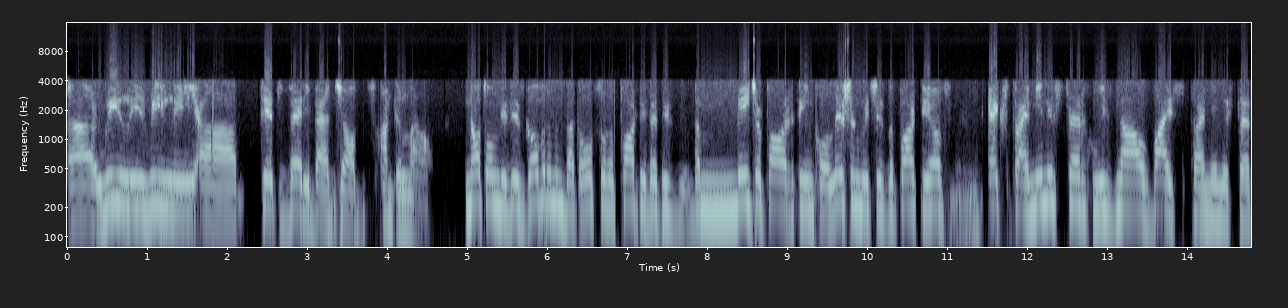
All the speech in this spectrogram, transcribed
uh, really, really uh, did very bad job until now not only this government, but also the party that is the major party in coalition, which is the party of ex prime minister, who is now vice prime minister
